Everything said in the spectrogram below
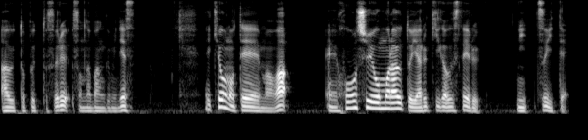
アウトプットするそんな番組です。え今日のテーマは、え報酬をもらうとやる気が失せるについて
